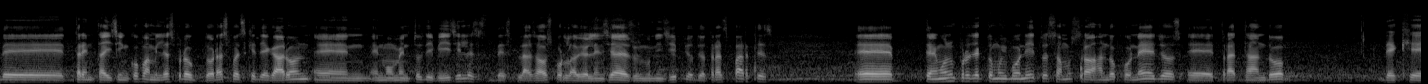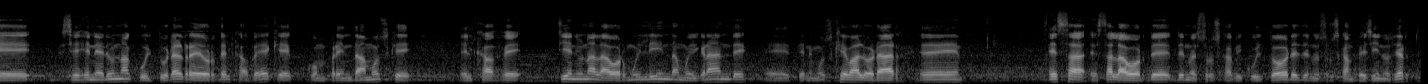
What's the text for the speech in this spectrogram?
de 35 familias productoras pues, que llegaron en, momentos difíciles, desplazados por la violencia de sus municipios, de otras partes. Eh, tenemos un proyecto muy bonito, estamos trabajando con ellos, eh, tratando de que se genere una cultura alrededor del café, que comprendamos que el café tiene una labor muy linda, muy grande, tenemos que valorar esta, esta labor de, de, nuestros caficultores, de nuestros campesinos, ¿cierto?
